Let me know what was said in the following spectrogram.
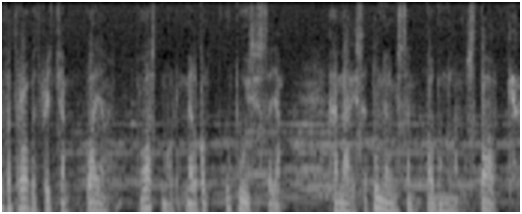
olivat Robert Rich ja Brian Lastmore melko utuisissa ja hämärissä tunnelmissa albumilla Stalker.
